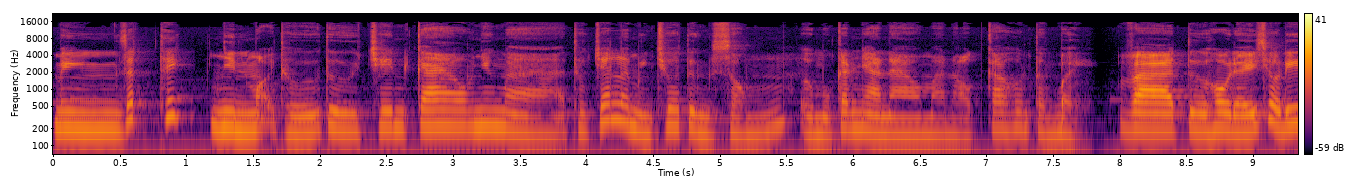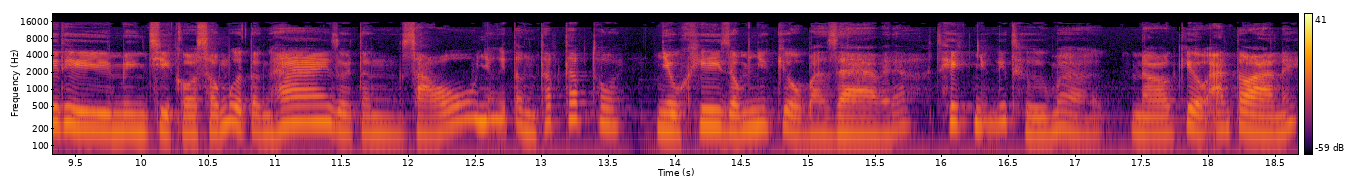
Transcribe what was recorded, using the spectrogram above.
Mình rất thích nhìn mọi thứ từ trên cao nhưng mà thực chất là mình chưa từng sống ở một căn nhà nào mà nó cao hơn tầng 7 và từ hồi đấy trở đi thì mình chỉ có sống ở tầng 2 rồi tầng 6 những cái tầng thấp thấp thôi. Nhiều khi giống như kiểu bà già vậy đó, thích những cái thứ mà nó kiểu an toàn ấy.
